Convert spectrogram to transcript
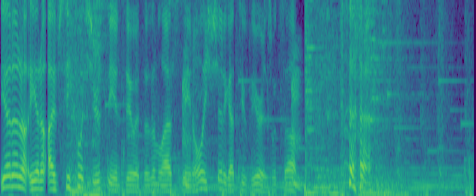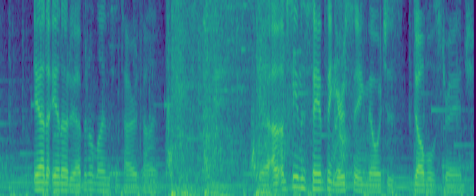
Yeah, no, no, yeah, no, I've seen what you're seeing too. It says I'm last seen. Holy shit, I got two viewers. What's up? yeah, no, yeah, no, dude, I've been online this entire time. Yeah, I'm seeing the same thing you're seeing though, which is double strange.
